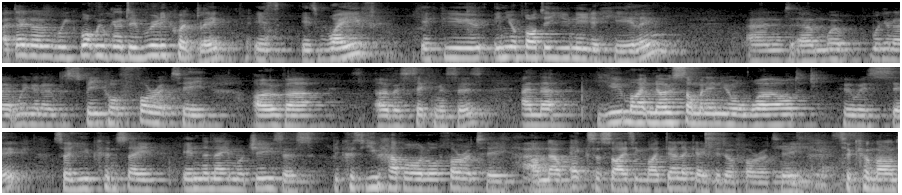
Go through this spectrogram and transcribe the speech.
I don't know we, what we are going to do really quickly is, is wave. If you, in your body, you need a healing, and um, we're, we're going we're gonna speak authority over, over sicknesses, and that you might know someone in your world who is sick. So you can say, in the name of Jesus, because you have all authority, I'm now exercising my delegated authority to command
